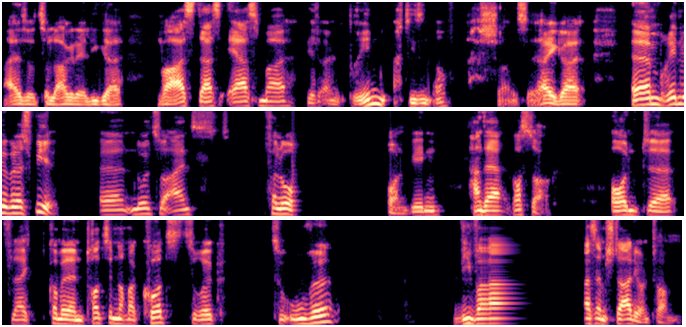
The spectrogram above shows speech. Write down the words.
Also zur Lage der Liga war es das erstmal. Wird eigentlich Bremen? Ach, die sind auf. Ach, scheiße. Ja, egal. Ähm, reden wir über das Spiel. Äh, 0 zu 1 verloren gegen Hansa Rostock. Und äh, vielleicht kommen wir dann trotzdem noch mal kurz zurück zu Uwe. Wie war es im Stadion, Tom?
